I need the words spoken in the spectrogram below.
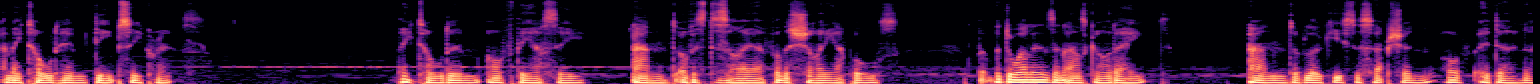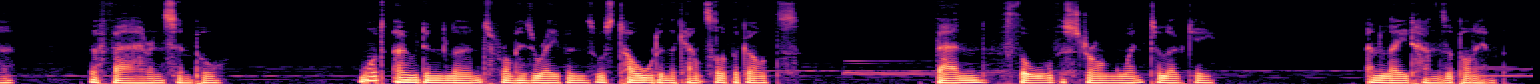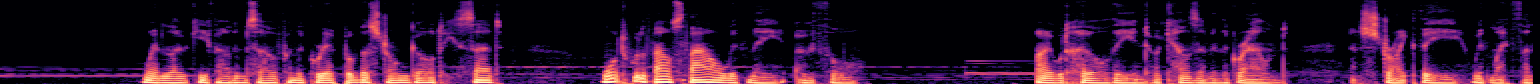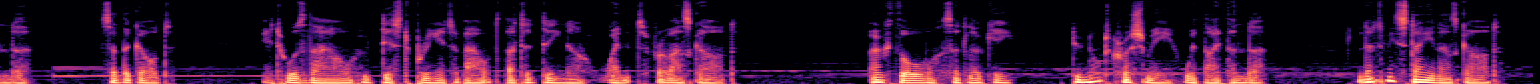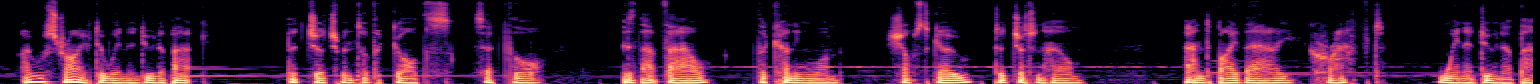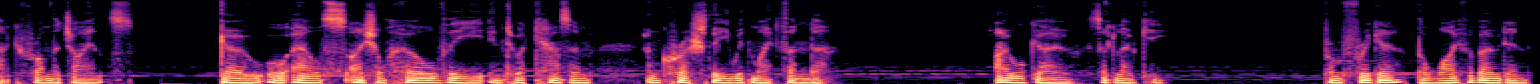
and they told him deep secrets. They told him of Thiassi and of his desire for the shiny apples that the dwellers in Asgard ate, and of Loki's deception of Iduna, the fair and simple. What Odin learnt from his ravens was told in the council of the gods. Then Thor the strong went to Loki and laid hands upon him. When Loki found himself in the grip of the strong god, he said, What wouldst thou with me, O Thor? I would hurl thee into a chasm in the ground and strike thee with my thunder, said the god. It was thou who didst bring it about that Iduna went from Asgard. O Thor, said Loki, do not crush me with thy thunder. Let me stay in Asgard. I will strive to win Iduna back. The judgment of the gods, said Thor, is that thou, the cunning one, shouldst go to Jotunheim, and by thy craft win Iduna back from the giants. Go, or else I shall hurl thee into a chasm and crush thee with my thunder. I will go, said Loki. From Frigga, the wife of Odin,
